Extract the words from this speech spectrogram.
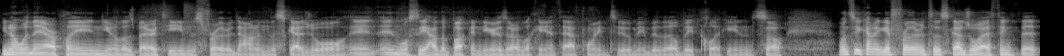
you know, when they are playing, you know, those better teams further down in the schedule, and, and we'll see how the Buccaneers are looking at that point too. Maybe they'll be clicking. So once we kind of get further into the schedule, I think that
